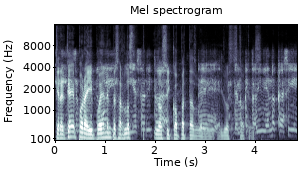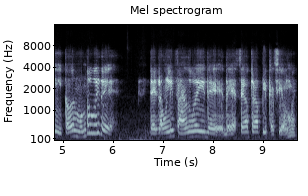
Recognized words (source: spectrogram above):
Creo que por ahí pueden empezar los, los psicópatas, güey, y los de lo que está viviendo casi todo el mundo, güey, de, de la OnlyFans, güey, de, de esta otra aplicación, güey.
